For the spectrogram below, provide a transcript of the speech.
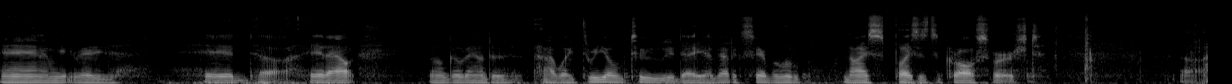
and I'm getting ready to head uh, head out. Gonna go down to Highway 302 today. I've got several little nice places to cross first. Uh,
